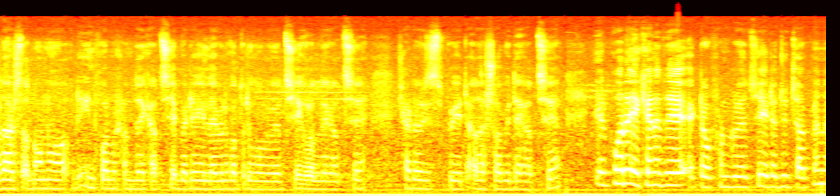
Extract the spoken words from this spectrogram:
আদার্স অন্য ইনফরমেশন দেখাচ্ছে ব্যাটারি লেভেল কতটুকু রয়েছে, এগুলো দেখাচ্ছে শাটার স্পিড আদার সবই দেখাচ্ছে। এরপরে এখানে যে একটা অপশন রয়েছে, এটা যদি চাপেন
